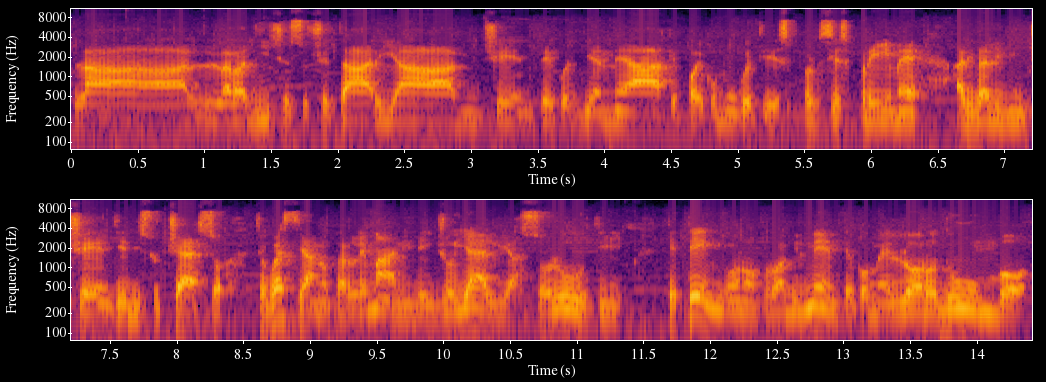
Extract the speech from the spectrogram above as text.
la, la, radice societaria vincente, quel DNA che poi comunque esp- si esprime a livelli vincenti e di successo. Cioè questi hanno per le mani dei gioielli assoluti che tengono probabilmente come il loro Dumbo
